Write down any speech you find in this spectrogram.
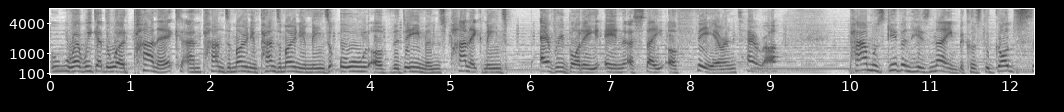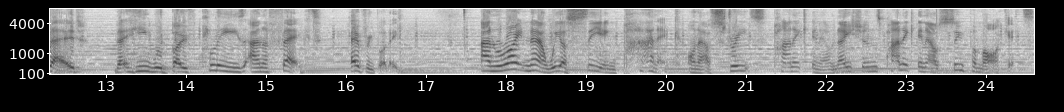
where we get the word panic and pandemonium. Pandemonium means all of the demons, panic means everybody in a state of fear and terror. Pan was given his name because the god said, that he would both please and affect everybody. And right now, we are seeing panic on our streets, panic in our nations, panic in our supermarkets.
